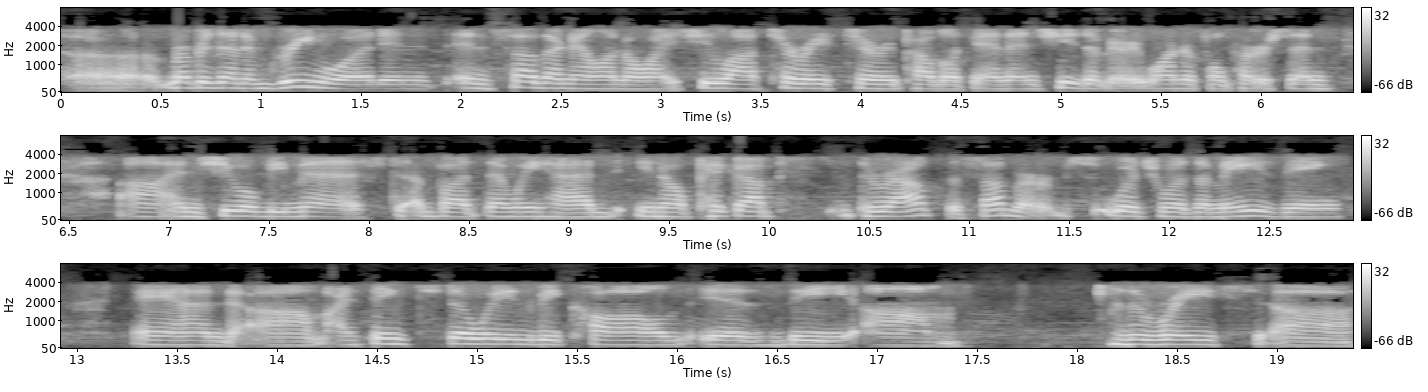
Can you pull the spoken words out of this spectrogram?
uh, Representative Greenwood in in Southern Illinois. She lost her race to a Republican, and she's a very wonderful person, uh, and she will be missed. But then we had you know pickups throughout the suburbs, which was amazing. And um, I think still waiting to be called is the um, the race uh,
